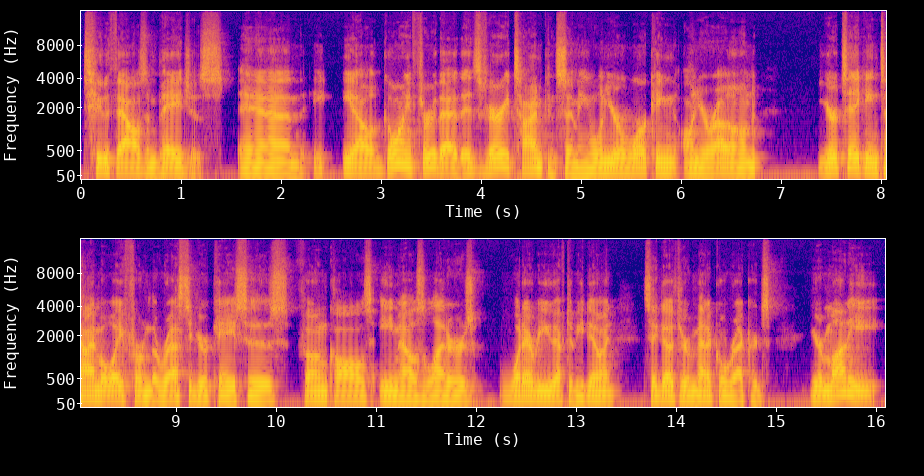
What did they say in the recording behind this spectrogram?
2000 pages and you know going through that it's very time consuming when you're working on your own you're taking time away from the rest of your cases phone calls emails letters whatever you have to be doing to go through medical records your money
